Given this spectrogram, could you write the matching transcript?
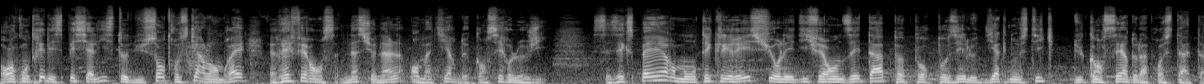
rencontrer des spécialistes du Centre Oscar Lambray, référence nationale en matière de cancérologie. Ces experts m'ont éclairé sur les différentes étapes pour poser le diagnostic du cancer de la prostate.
